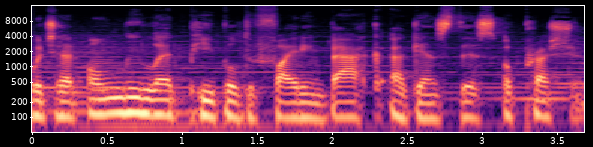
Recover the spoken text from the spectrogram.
which had only led people to fighting back against this oppression,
